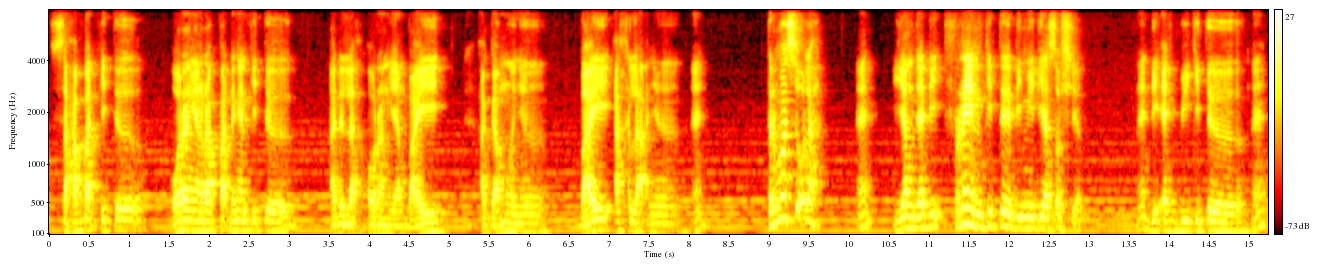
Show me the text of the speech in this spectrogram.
sahabat kita, orang yang rapat dengan kita adalah orang yang baik agamanya, baik akhlaknya, eh? Termasuklah eh? Yang jadi friend kita di media sosial, eh? Di FB kita, eh?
